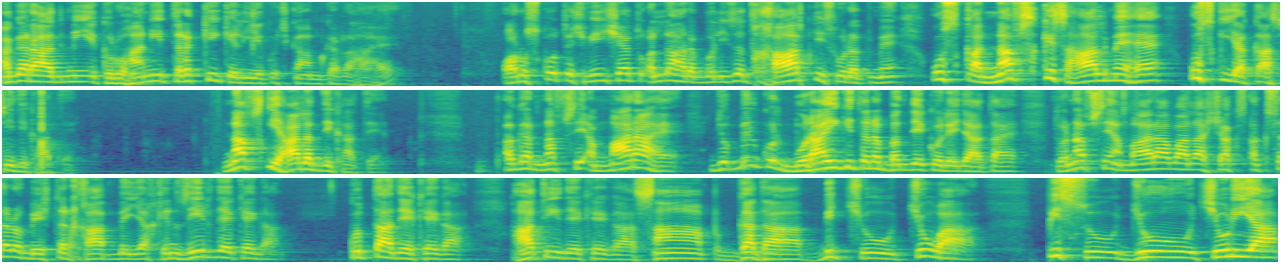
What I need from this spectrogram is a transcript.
اگر آدمی ایک روحانی ترقی کے لیے کچھ کام کر رہا ہے اور اس کو تشویش ہے تو اللہ رب العزت خواب کی صورت میں اس کا نفس کس حال میں ہے، اس کی عکاسی دکھاتے ہیں۔ نفس کی حالت دکھاتے ہیں۔ اگر نفس امارہ ہے، جو بالکل برائی کی طرف بندے کو لے جاتا ہے، تو نفس امارہ والا شخص اکثر و بیشتر خواب میں یا خنزیر دیکھے گا، کتا دیکھے گا، ہاتھی دیکھے گا، سانپ، گدھا، بچھو چوہا پسو، جوں چوڑیا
